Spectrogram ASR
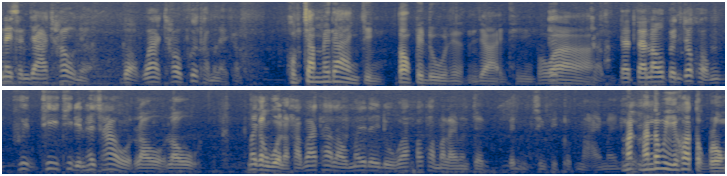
ในสัญญาเช่าเนี่ยบอกว่าเช่าเพื่อทำอะไรครับ ผมจำไม่ได้จริงๆต้องไปดูในสัญญาอีกที เพราะว่าครับแต่แต่เราเป็นเจ้าของพื้นที่ที่ดินให้เช่าเราเรา ไม่กังวลหรอครับว่าถ้าเราไม่ได้ดูว่าเขาทำอะไรมันจะเป็นสิ่งผิดกฎหมายไหมมันมันต้องมีข้อตกลง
